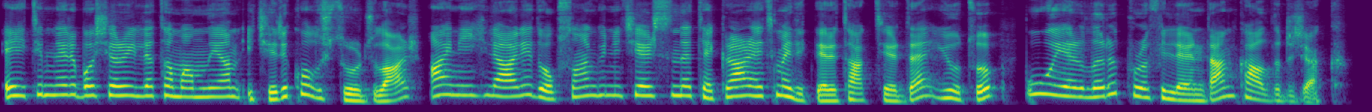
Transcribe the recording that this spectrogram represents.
Eğitimleri başarıyla tamamlayan içerik oluşturucular aynı ihlali 90 gün içerisinde tekrar etmedikleri takdirde YouTube bu uyarıları profillerinden kaldıracak.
